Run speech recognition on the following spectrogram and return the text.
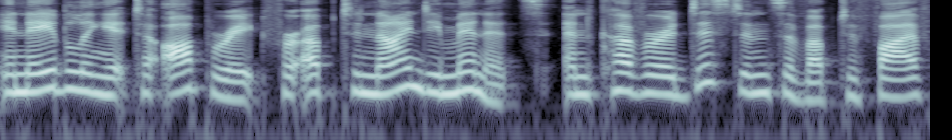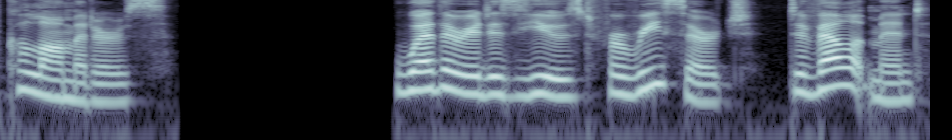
enabling it to operate for up to 90 minutes and cover a distance of up to 5 kilometers. Whether it is used for research, development,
